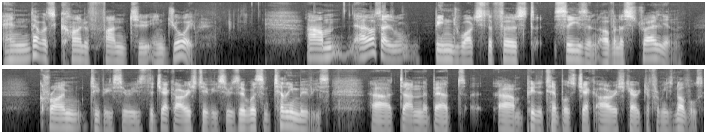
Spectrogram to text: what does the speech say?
and that was kind of fun to enjoy. Um, I also binge watched the first season of an Australian crime TV series, the Jack Irish TV series. There were some telly movies uh, done about um, Peter Temple's Jack Irish character from his novels.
